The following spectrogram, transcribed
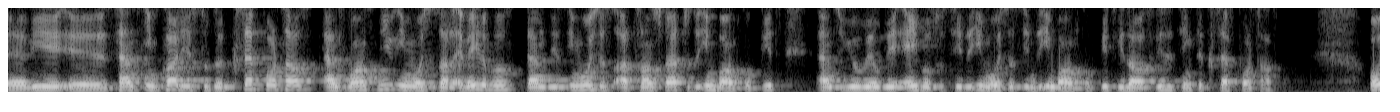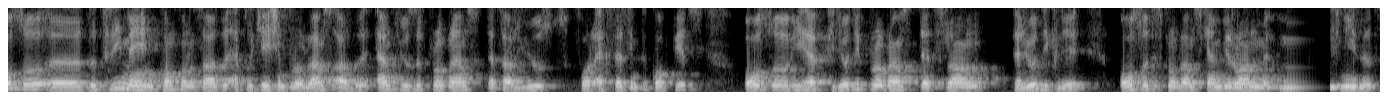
uh, we uh, send inquiries to the KSEF portal, and once new invoices are available, then these invoices are transferred to the inbound cockpit, and you will be able to see the invoices in the inbound cockpit without visiting the KSEF portal. Also, uh, the three main components are the application programs, are the end user programs that are used for accessing the cockpits. Also, we have periodic programs that run periodically. Also, these programs can be run if needed.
